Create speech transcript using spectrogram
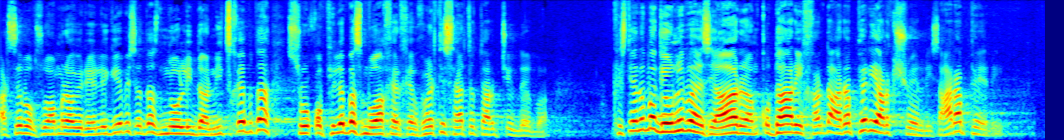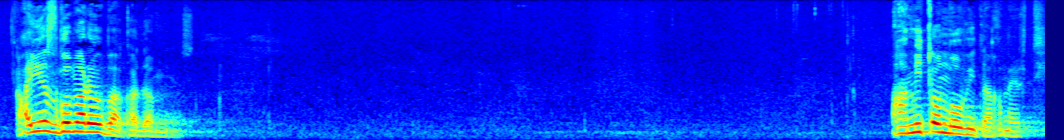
არსებობს უამრავი რელიგიები, სადაც ნოლიდან იწყებ და სრულყოფილებას მოახერხებ. ღმერთი საერთოდ არ გჭირდება. ქრისტიანობა გეუბნება ესე, არა, მკვდარი ხარ და არაფერი არ გშველის, არაფერი. აი ეს მდგომარეობა აქვს ადამიანს. ამიტომ მოვიდა ღმერთი.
